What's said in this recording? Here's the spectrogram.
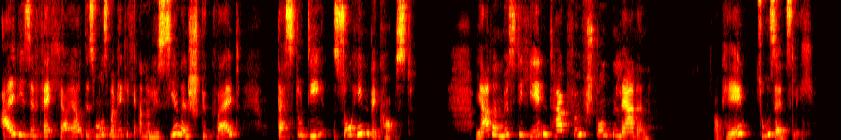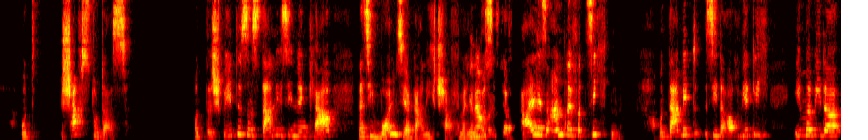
all diese Fächer, ja, das muss man wirklich analysieren ein Stück weit, dass du die so hinbekommst. Ja, dann müsste ich jeden Tag fünf Stunden lernen. Okay, zusätzlich. Und schaffst du das? Und das spätestens dann ist ihnen klar, weil sie wollen es ja gar nicht schaffen, weil genau. dann müssen sie auf alles andere verzichten. Und damit sie da auch wirklich immer wieder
